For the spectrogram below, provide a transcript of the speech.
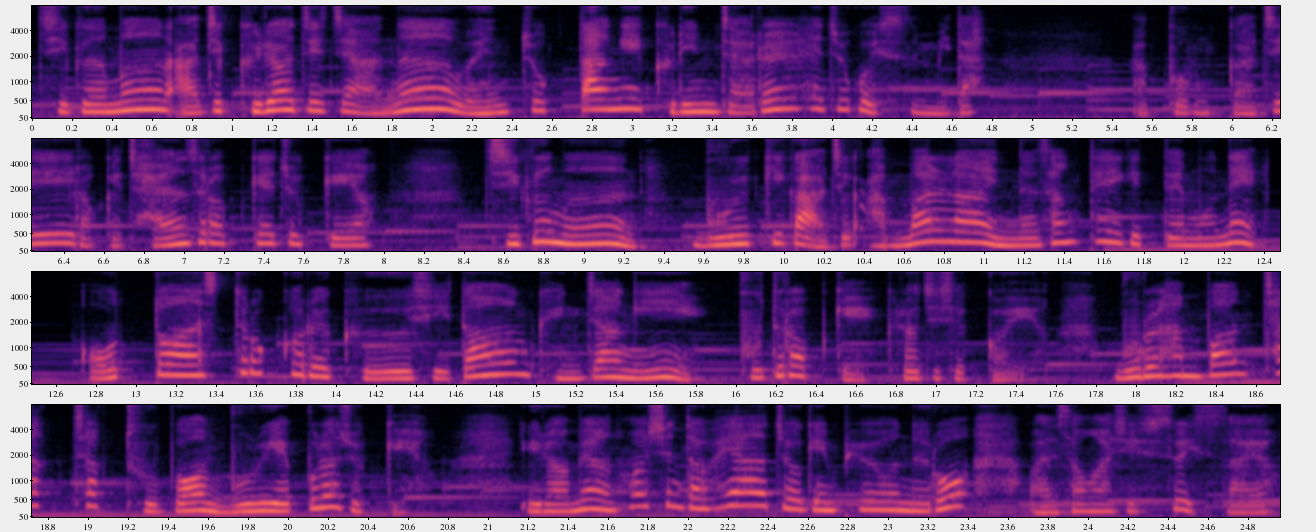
지금은 아직 그려지지 않은 왼쪽 땅의 그림자를 해주고 있습니다. 앞부분까지 이렇게 자연스럽게 해줄게요. 지금은 물기가 아직 안 말라 있는 상태이기 때문에 어떠한 스트로크를 그으시던 굉장히 부드럽게 그려지실 거예요. 물을 한번 착착 두 번 물 위에 뿌려줄게요. 이러면 훨씬 더 회화적인 표현으로 완성하실 수 있어요.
